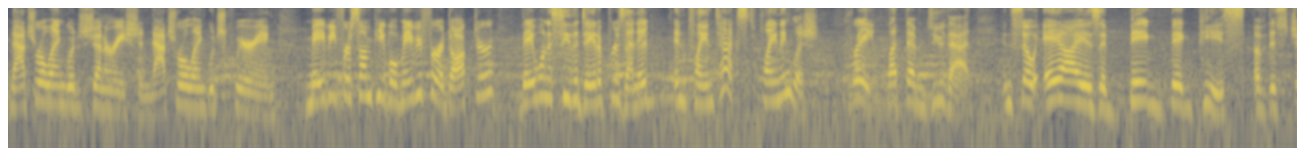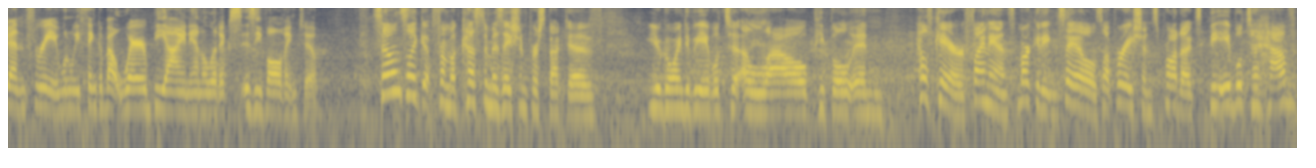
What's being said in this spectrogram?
Natural language generation, natural language querying. Maybe for some people, maybe for a doctor, they want to see the data presented in plain text, plain English. Great, let them do that. And so AI is a big, big piece of this Gen 3 when we think about where BI and analytics is evolving to. Sounds like from a customization perspective, you're going to be able to allow people in healthcare, finance, marketing, sales, operations, products, be able to have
